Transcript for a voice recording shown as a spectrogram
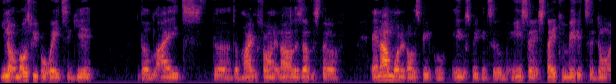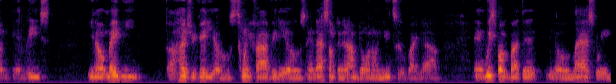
you know, most people wait to get the lights, the the microphone, and all this other stuff. And I'm one of those people he was speaking to. And he said, stay committed to doing at least, you know, maybe hundred videos, 25 videos, and that's something that I'm doing on YouTube right now. And we spoke about that, you know, last week.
